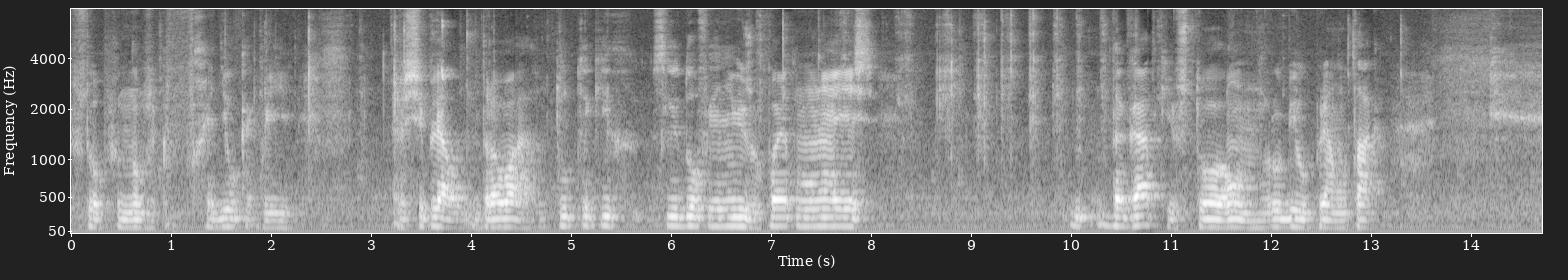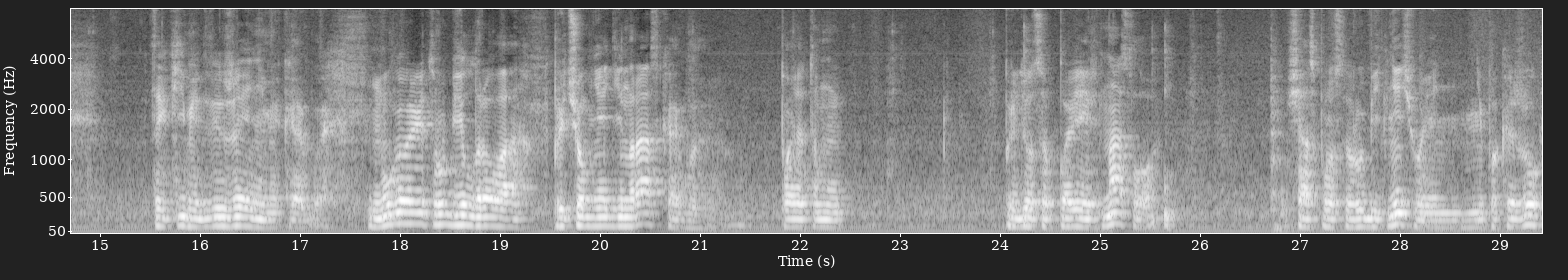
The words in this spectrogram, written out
чтобы ножик входил, как бы, и расщеплял дрова. Тут таких следов я не вижу, поэтому у меня есть догадки, что он рубил прямо так. Такими движениями, как бы. Ну, говорит, рубил дрова. Причем не один раз, как бы. Поэтому придется поверить на слово. Сейчас просто рубить нечего, я не покажу.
